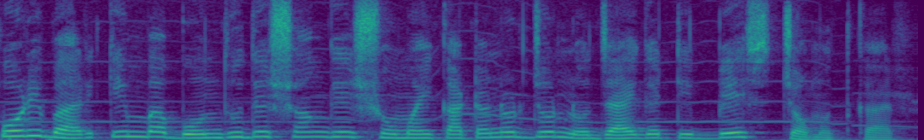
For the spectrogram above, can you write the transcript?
পরিবার কিংবা বন্ধুদের সঙ্গে সময় কাটানোর জন্য জায়গাটি বেশ চমৎকার।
